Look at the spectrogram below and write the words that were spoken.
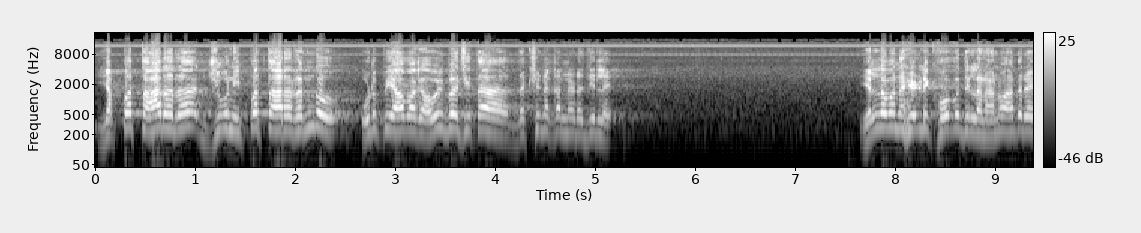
ಎಪ್ಪತ್ತಾರರ ಜೂನ್ ಇಪ್ಪತ್ತಾರರಂದು ಉಡುಪಿ ಆವಾಗ ಅವಿಭಜಿತ ದಕ್ಷಿಣ ಕನ್ನಡ ಜಿಲ್ಲೆ. ಎಲ್ಲವನ್ನು ಹೇಳಲಿಕ್ಕೆ ಹೋಗೋದಿಲ್ಲ ನಾನು, ಆದರೆ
